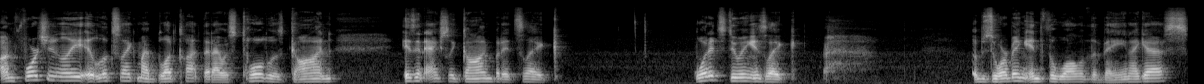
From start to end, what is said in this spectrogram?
unfortunately, it looks like my blood clot that I was told was gone isn't actually gone, but it's like what it's doing is like absorbing into the wall of the vein, I guess.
